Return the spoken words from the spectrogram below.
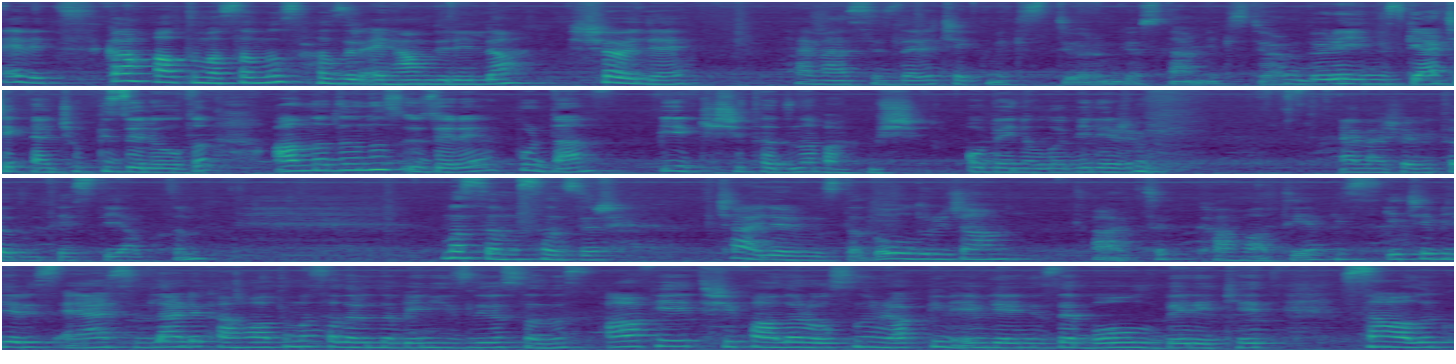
Evet, kahvaltı masamız hazır elhamdülillah. Şöyle hemen sizlere çekmek istiyorum, göstermek istiyorum. Böreğimiz gerçekten çok güzel oldu. Anladığınız üzere buradan bir kişi tadına bakmış. O ben olabilirim. hemen şöyle bir tadım testi yaptım. Masamız hazır. Çaylarımızı da dolduracağım. Artık kahvaltıya biz geçebiliriz. Eğer sizler de kahvaltı masalarında beni izliyorsanız afiyet, şifalar olsun. Rabbim evlerinize bol bereket, sağlık,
